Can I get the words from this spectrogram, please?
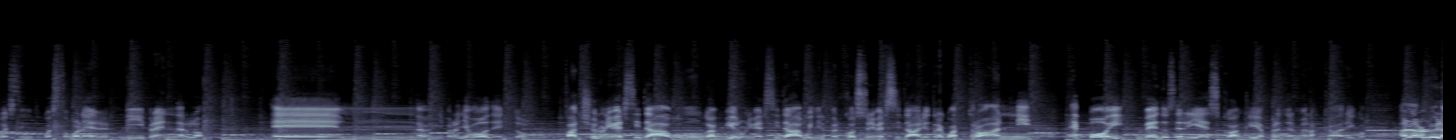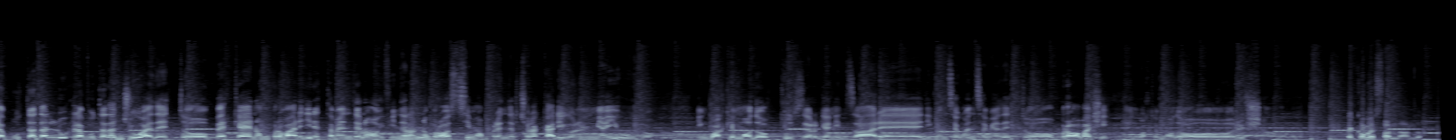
questi, questo volere di prenderlo e mh, mm, però gli avevo detto faccio l'università o comunque avvio l'università, quindi il percorso universitario 3-4 anni e poi vedo se riesco anche io a prendermelo a carico. Allora lui l'ha buttata, buttata, giù e ha detto perché non provare direttamente noi fin dall'anno prossimo a prendercelo a carico nel mio aiuto. In qualche modo tu sai organizzare e di conseguenza mi ha detto provaci e in qualche modo riusciamo. E come sta andando?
